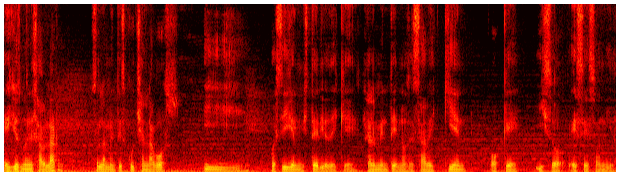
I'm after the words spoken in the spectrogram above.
ellos no les hablaron, solamente escuchan la voz. Y pues sigue el misterio de que realmente no se sabe quién o qué hizo ese sonido.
